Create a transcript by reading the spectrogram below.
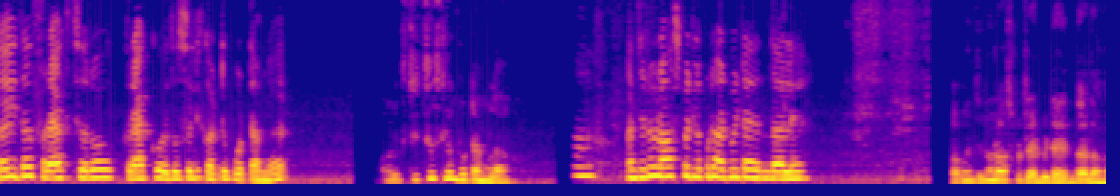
கை தான் ஃப்ராக்சரோ கிராக்கோ ஏதோ சொல்லி கட்டு போட்டாங்க. அவளுக்கு ஸ்டிச்சஸ்லாம் போட்டாங்களா? ஆ, அஞ்சு நாள் ஹாஸ்பிட்டலில் கூட அட்மிட் ஆயிருந்தாலே அஞ்சு நாள் ஹாஸ்பிட்டல் அட்மிட் ஆயிருந்தாளா?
